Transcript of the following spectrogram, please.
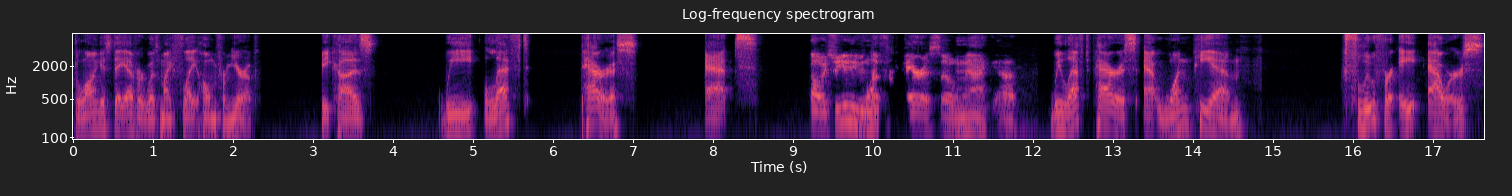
The longest day ever was my flight home from Europe because we left Paris at Oh, so you even What? left for Paris? So my god, we left Paris at 1 p.m., flew for eight hours,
